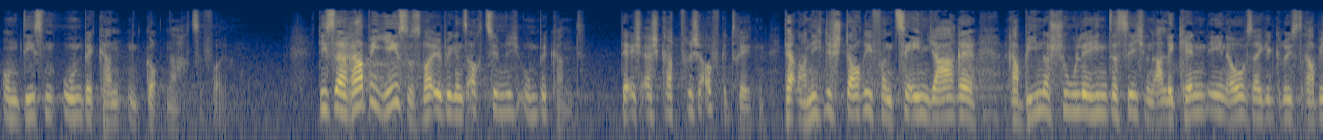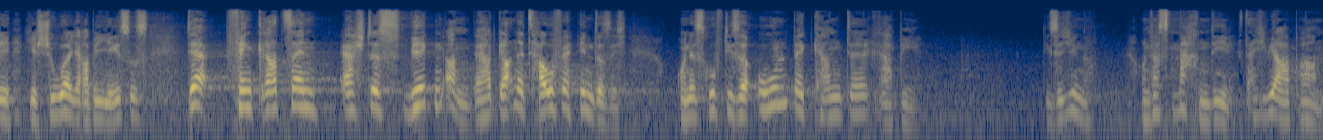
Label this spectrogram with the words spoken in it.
um diesem unbekannten Gott nachzufolgen. Dieser Rabbi Jesus war übrigens auch ziemlich unbekannt. Der ist erst gerade frisch aufgetreten. Der hat noch nicht eine Story von zehn Jahren Rabbinerschule hinter sich und alle kennen ihn. Oh, sei gegrüßt, Rabbi Jeshua, Rabbi Jesus. Der fängt gerade sein erstes Wirken an. Der hat gerade eine Taufe hinter sich. Und es ruft dieser unbekannte Rabbi, diese Jünger. Und was machen die? Gleich wie Abraham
